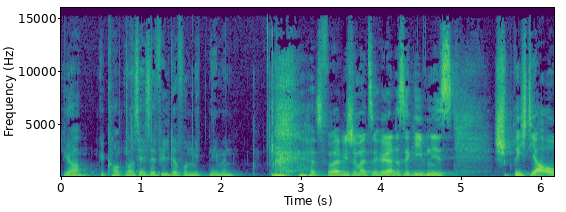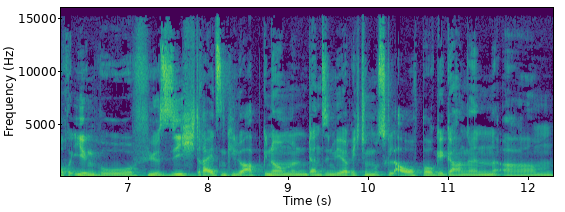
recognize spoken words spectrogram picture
ja, wir konnten auch sehr, sehr viel davon mitnehmen. Das freut mich schon mal zu hören. Das Ergebnis spricht ja auch irgendwo für sich, 13 Kilo abgenommen, dann sind wir Richtung Muskelaufbau gegangen. Ähm,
